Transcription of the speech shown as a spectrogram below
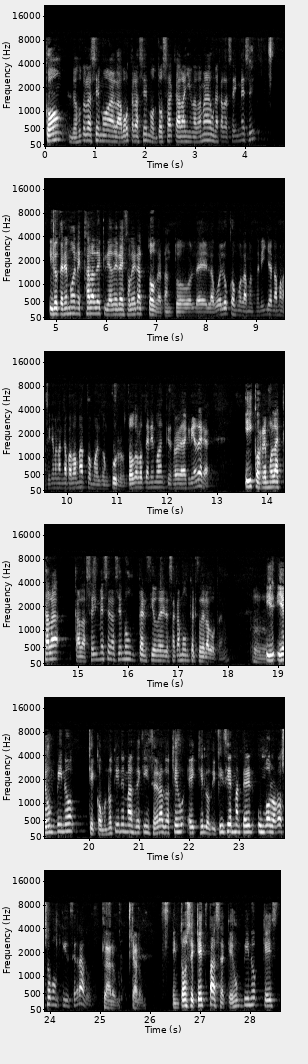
Con, nosotros le hacemos a la bota, le hacemos dos sacas al año nada más, una cada seis meses, y lo tenemos en escala de criadera y solera toda, tanto el, el abuelo como la manzanilla, la malafina blanca paloma, como el Don Curro. Todos lo tenemos en solera de criadera. Y corremos la escala, cada seis meses le hacemos un tercio de, le sacamos un tercio de la bota, ¿no? Y, y es un vino que como no tiene más de 15 grados, es que, es que lo difícil es mantener un oloroso con 15 grados. Claro, claro. Entonces, ¿qué pasa? Que es un vino que es-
